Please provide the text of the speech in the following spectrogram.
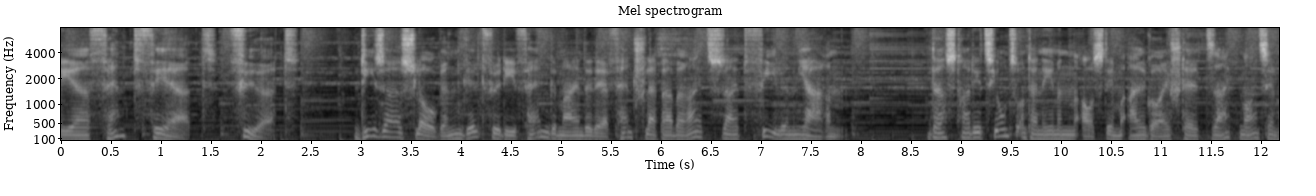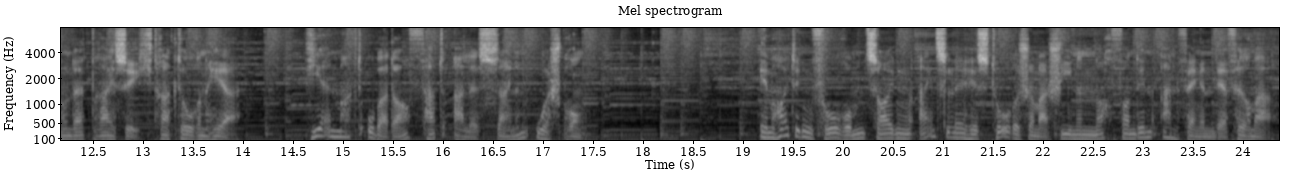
Wer Fendt fährt, führt. Dieser Slogan gilt für die Fangemeinde der Fendt-Schlepper bereits seit vielen Jahren. Das Traditionsunternehmen aus dem Allgäu stellt seit 1930 Traktoren her. Hier in Marktoberdorf hat alles seinen Ursprung. Im heutigen Forum zeugen einzelne historische Maschinen noch von den Anfängen der Firma.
